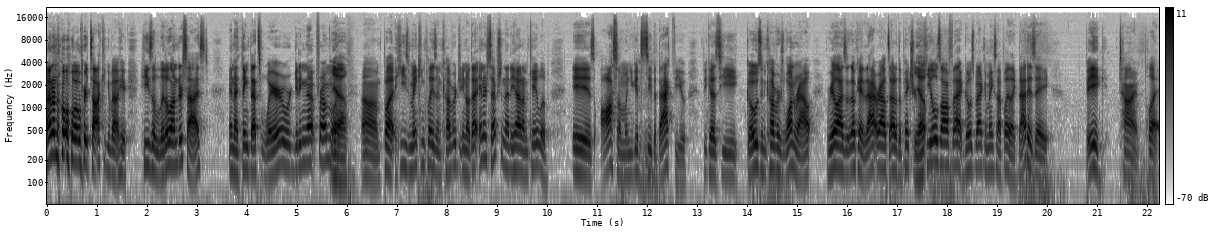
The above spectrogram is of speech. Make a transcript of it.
I don't know what we're talking about here. He's a little undersized, and I think that's where we're getting that from. Like, yeah. um, but he's making plays in coverage. You know, that interception that he had on Caleb is awesome when you get to see the back view because he goes and covers one route, realizes, okay, that route's out of the picture, Yep. peels off that, goes back and makes that play. Like, that is a big time play,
